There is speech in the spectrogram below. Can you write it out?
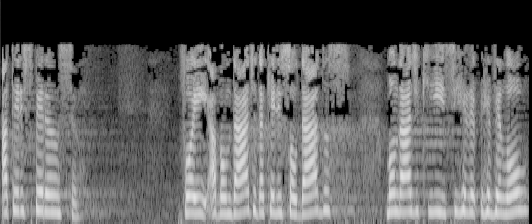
a ter esperança. Foi a bondade daqueles soldados, bondade que se revelou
